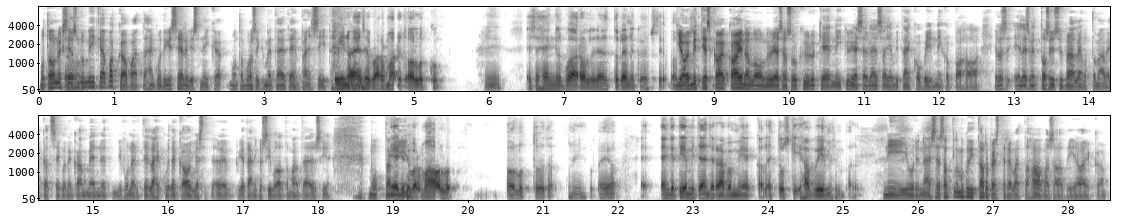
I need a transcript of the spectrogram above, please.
mutta onneksi ei ollut mihinkään vakavaa, että hän kuitenkin selvisi niin kuin, monta vuosikymmentä eteenpäin siitä. Niin, no ei se varmaan nyt ollut, kun niin. Ei se hengenvaarallinen nyt todennäköisesti ole. Joo, miettii, jos ka- kainaloon lyö ja se osuu kylkeen, niin kyllä se yleensä ei ole mitään kovin niin pahaa. Ellei se mene tosi syvälle, mutta mä veikkaan, että se ei kuitenkaan mennyt. Että Mifune nyt ei lähde kuitenkaan oikeasti ketään niin sivaltamaan täysin. Mutta Eikä niin... se varmaan ollut, ollut tuota, niin, ei ole. Enkä tiedä, miten terävä miekka oli, tuskin ihan viimeisen paljon. Niin, juuri näin. Se sattui kuitenkin tarpeeksi että haava saatiin aikaa.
